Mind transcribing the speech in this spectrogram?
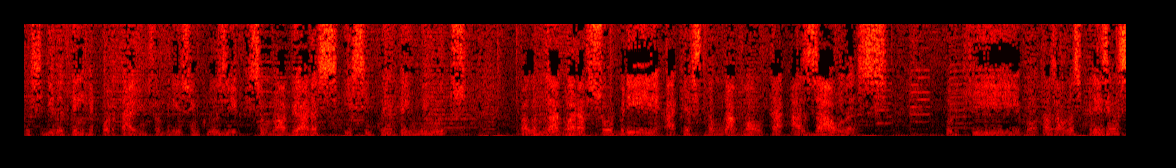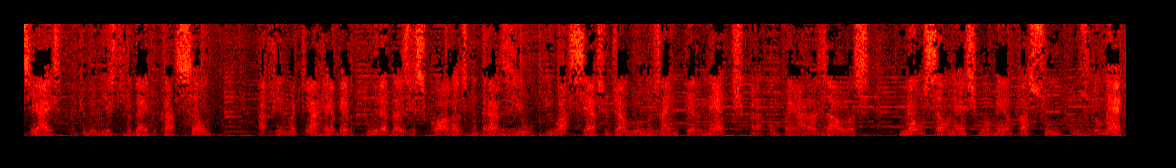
Em seguida tem reportagem sobre isso, inclusive. São 9 horas e 51 minutos. Falamos agora sobre a questão da volta às aulas porque volta às aulas presenciais, porque o ministro da Educação afirma que a reabertura das escolas no Brasil e o acesso de alunos à internet para acompanhar as aulas não são, neste momento, assuntos do MEC.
